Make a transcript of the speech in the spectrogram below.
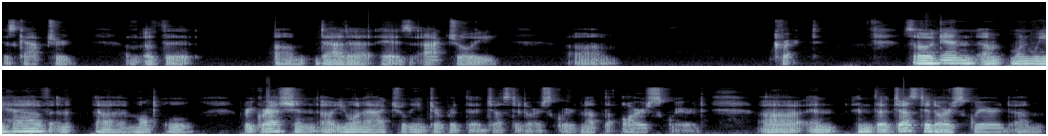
is captured of, of the um, data is actually um, correct. So again, um, when we have an, uh, multiple regression, uh, you want to actually interpret the adjusted r squared, not the r squared. Uh, and, and the adjusted r squared, um,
